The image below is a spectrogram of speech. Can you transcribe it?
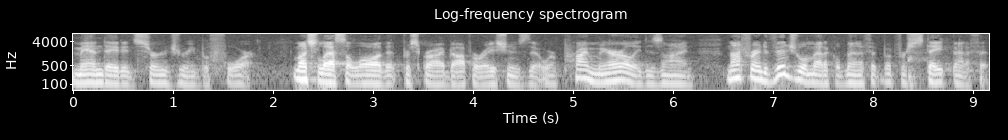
mandated surgery before, much less a law that prescribed operations that were primarily designed not for individual medical benefit, but for state benefit.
